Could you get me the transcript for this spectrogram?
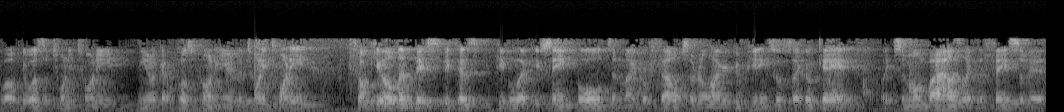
well, it was the 2020, you know, got postponed year, the 2020 Tokyo Olympics because people like Usain Bolt and Michael Phelps are no longer competing. So it's like, okay, like Simone Biles like the face of it.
